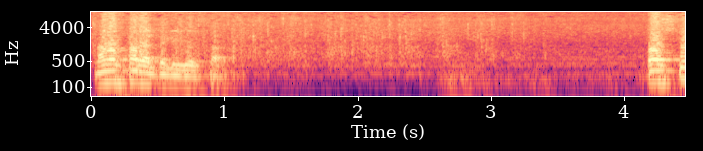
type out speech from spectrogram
నమస్కారాలు తెలియజేస్తారు ఫస్ట్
